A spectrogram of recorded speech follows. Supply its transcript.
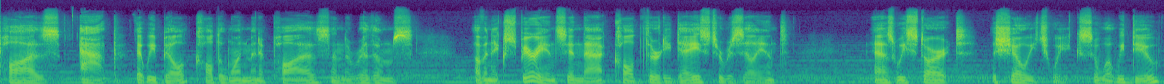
pause app that we built called the One Minute Pause and the rhythms of an experience in that called 30 Days to Resilient as we start the show each week. So, what we do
